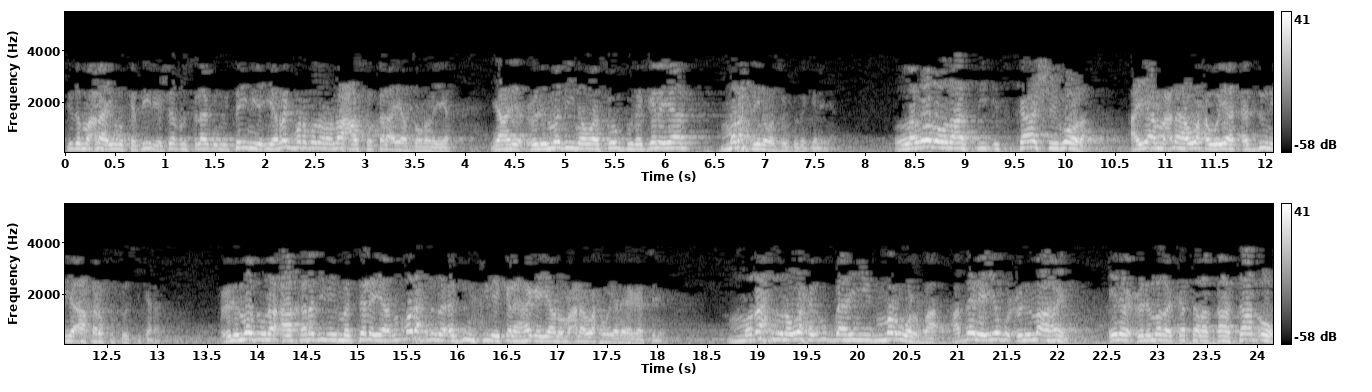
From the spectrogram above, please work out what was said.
sida macnaha ibnu katiir iyo sheikhulislaam ibnu teymiya iyo rag fara badan oo noocaas oo kale ayaa dooranaya yacni culimadiina waa soo gudagelayaan madaxdiina waa soo gudagelayaan. Labadoodaasi iskaashigooda ayaa macnaha waxa weeyaan adduun iyo aakhare ku toosi karaa culimmaduna aakharadii bay matelayaan madaxduna adduunkii bay kala hagayaanoo macnaha waxa weyaan ay hagaagsaneen madaxduna waxay u baahan yihiin mar walba haddaynay iyagu culimo ahayn inay culimmada ka tala qaataan oo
